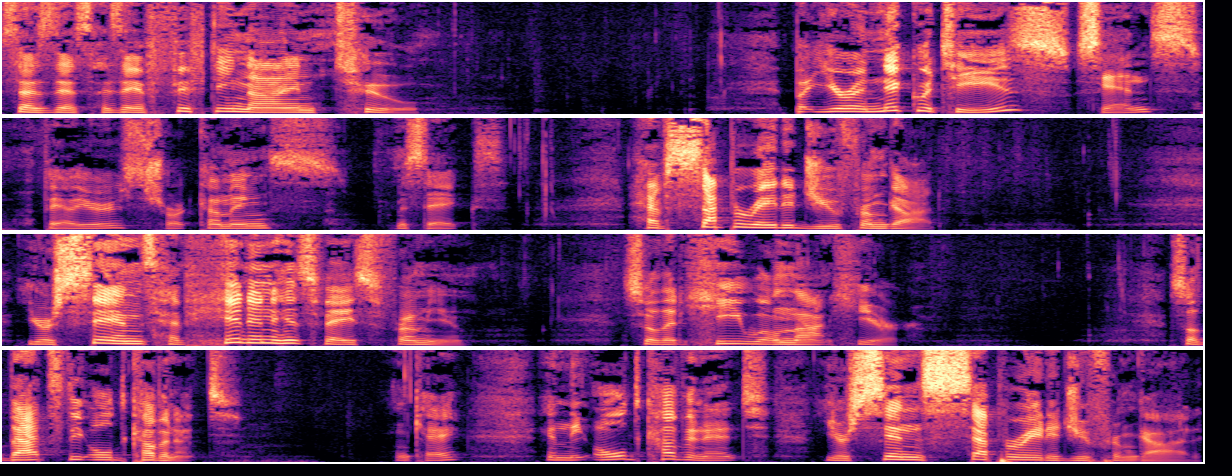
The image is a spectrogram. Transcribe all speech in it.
says this Isaiah 59 2. But your iniquities, sins, failures, shortcomings, mistakes, have separated you from God. Your sins have hidden his face from you so that he will not hear. So that's the old covenant. Okay? In the old covenant, your sins separated you from God.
